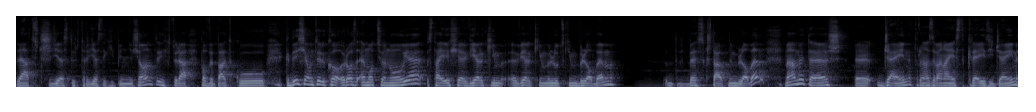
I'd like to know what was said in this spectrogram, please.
lat 30., 40. i 50., i która po wypadku, gdy się tylko rozemocjonuje, staje się wielkim, wielkim ludzkim blobem, bezkształtnym blobem. Mamy też y, Jane, która nazywana jest Crazy Jane,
